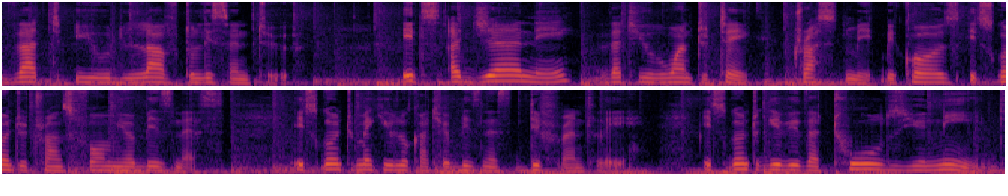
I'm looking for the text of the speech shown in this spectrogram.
that you would love to listen to. It's a journey that you'll want to take, trust me, because it's going to transform your business. It's going to make you look at your business differently. It's going to give you the tools you need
